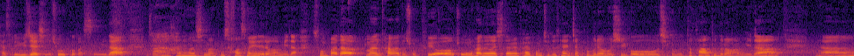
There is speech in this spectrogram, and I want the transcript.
자세를 유지하시면 좋을 것 같습니다. 자, 가능하신 만큼 서서히 내려갑니다. 손바닥만 닿아도 좋고요. 조금 가능하시다면 팔꿈치도 살짝 구부려 보시고 지금부터 카운트 들어갑니다. 하나,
